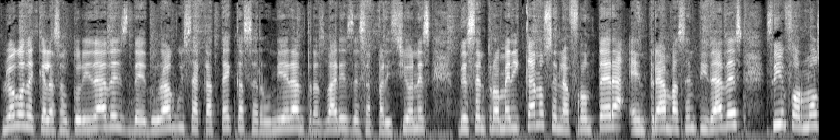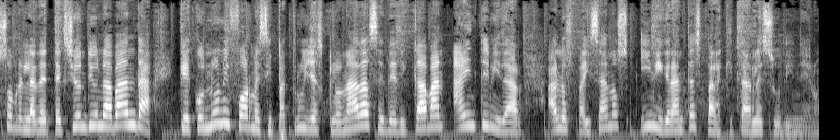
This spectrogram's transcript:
luego de que las autoridades de Durango y Zacatecas se reunieran tras varias desapariciones de centroamericanos en la frontera entre ambas entidades, se informó sobre la detección de una banda que con uniformes y patrullas clonadas se dedicaban a intimidar a los paisanos inmigrantes para quitarles su dinero.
